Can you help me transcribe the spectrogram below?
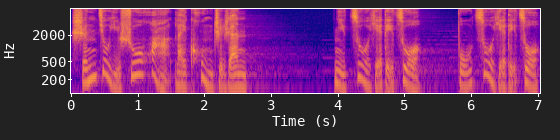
神就以说话来控制人。你做也得做，不做也得做，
